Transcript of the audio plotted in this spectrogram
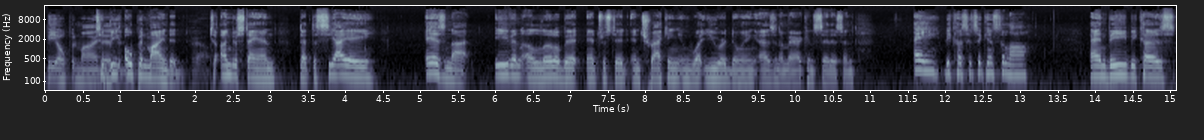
Be open minded. to be open minded, Yeah. to understand that the CIA is not even a little bit interested in tracking in what you are doing as an American citizen. A, because it's against the law, and B, because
